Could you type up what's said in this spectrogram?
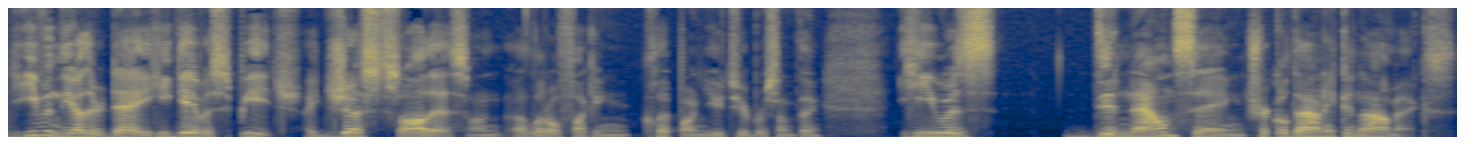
even the other day, he gave a speech. I just saw this on a little fucking clip on YouTube or something. He was denouncing trickle down economics.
